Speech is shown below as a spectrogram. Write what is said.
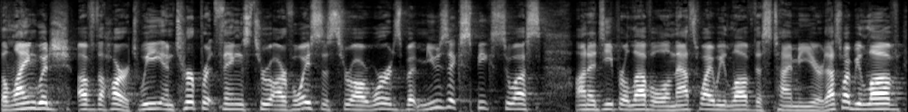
The language of the heart. We interpret things through our voices, through our words, but music speaks to us on a deeper level, and that's why we love this time of year. That's why we love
